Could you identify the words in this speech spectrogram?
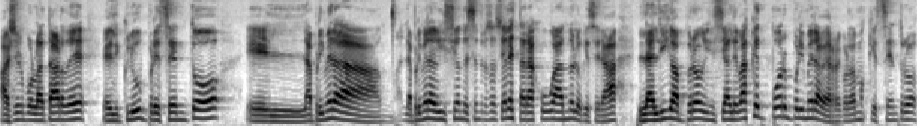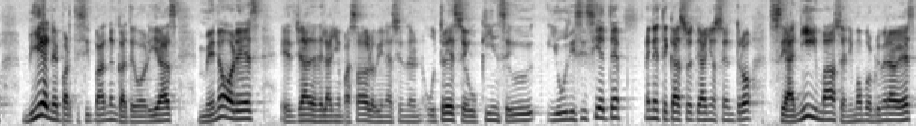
ayer por la tarde el club presentó la, primera, la primera división de Centro Social estará jugando lo que será la Liga Provincial de Básquet por primera vez. Recordamos que Centro viene participando en categorías menores, eh, ya desde el año pasado lo viene haciendo en U13, U15 y U17. En este caso, este año Centro se anima, se animó por primera vez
